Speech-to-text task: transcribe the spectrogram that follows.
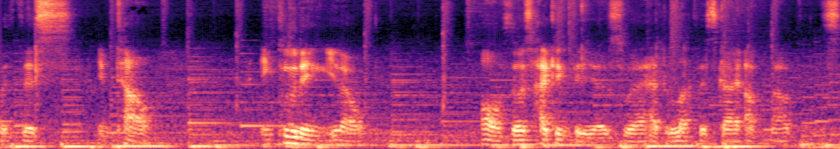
with this in tow, including, you know, of those hiking videos where I had to lug this guy up mountains.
